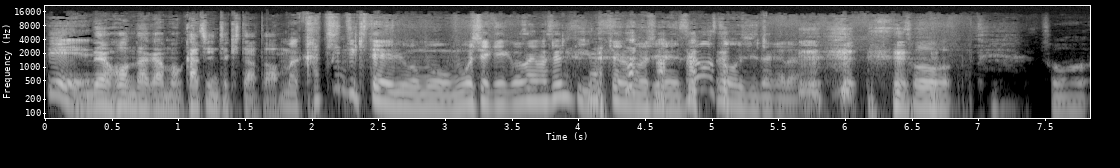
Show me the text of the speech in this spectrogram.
でホンダがもうカチンときたとまあ、カチンときたよりももう申し訳ございませんって言ってたのかもしれないですよ、当時だから。そう。そ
